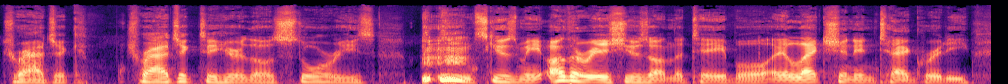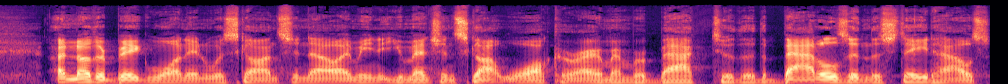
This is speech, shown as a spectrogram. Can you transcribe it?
Tragic. Tragic to hear those stories. Excuse me. Other issues on the table election integrity another big one in Wisconsin now. I mean, you mentioned Scott Walker. I remember back to the, the battles in the state house.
